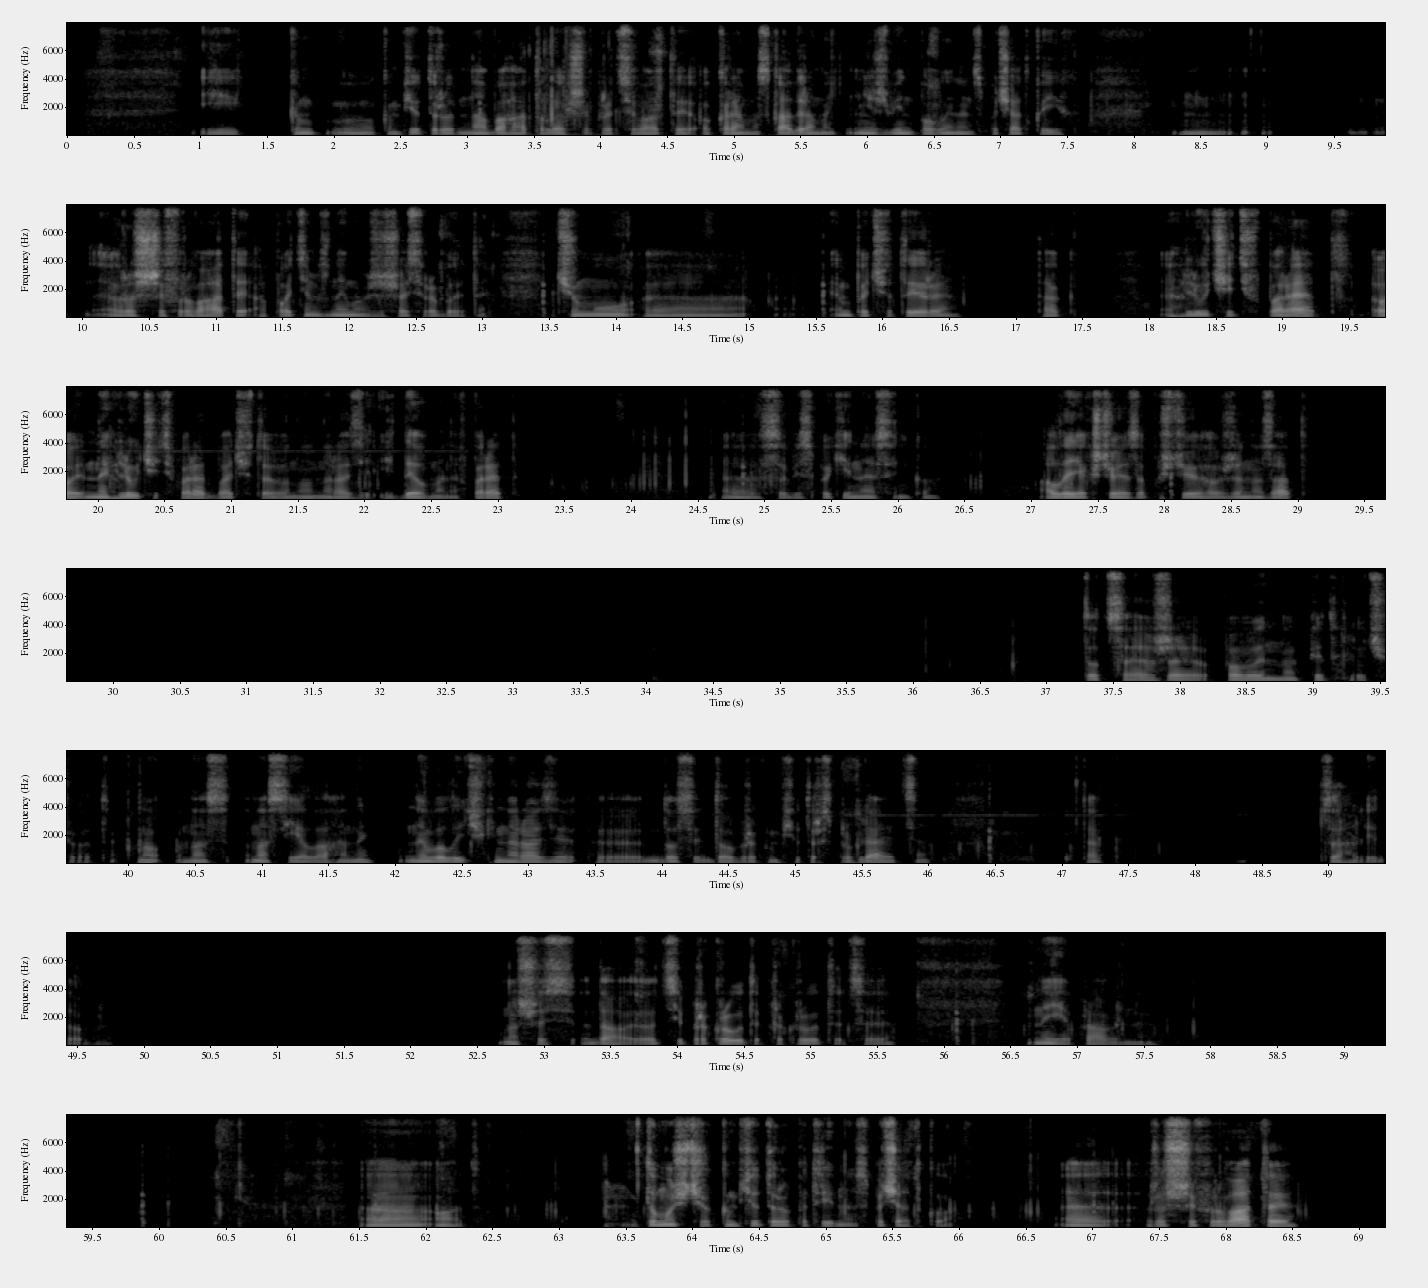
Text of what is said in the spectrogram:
І ком- комп'ютеру набагато легше працювати окремо з кадрами, ніж він повинен спочатку їх розшифрувати, а потім з ними вже щось робити. Чому е, MP4 так, глючить вперед? Ой, не глючить вперед, бачите, воно наразі йде в мене вперед е, собі спокійнесенько. Але якщо я запущу його вже назад, то це вже повинно підключувати. Ну, у нас, у нас є лагани, невеличкі наразі, е, досить добре комп'ютер справляється. Так. Взагалі добре. Ну, щось, да, оці прокрути, прокрути, це не є правильним. Е, от. Тому що комп'ютеру потрібно спочатку е, розшифрувати,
